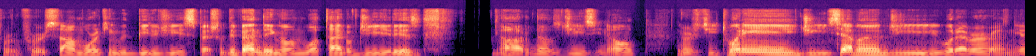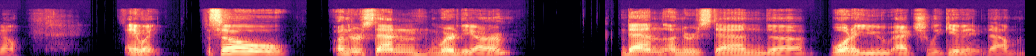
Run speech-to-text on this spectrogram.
for for some working with B2G, especially depending on what type of G it is, are those Gs, you know, there's G20, G7, G whatever, and you know. Anyway, so understand where they are, then understand uh, what are you actually giving them,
